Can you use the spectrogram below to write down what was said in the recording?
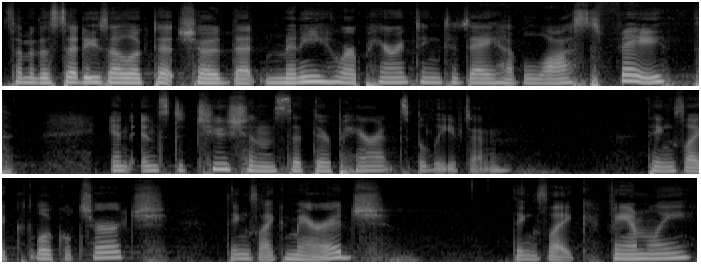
Some of the studies I looked at showed that many who are parenting today have lost faith in institutions that their parents believed in. Things like local church, things like marriage, things like family.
